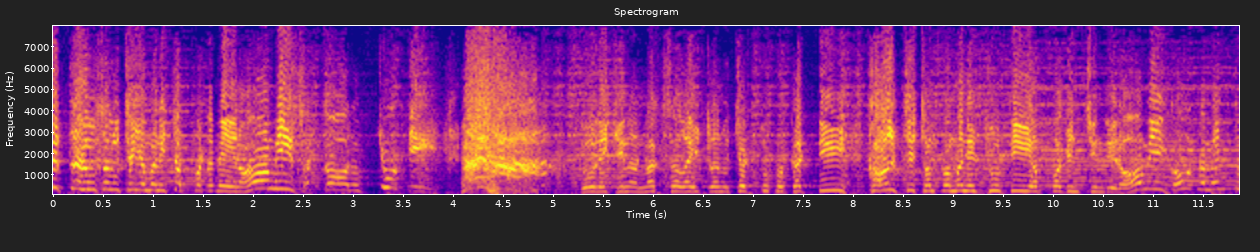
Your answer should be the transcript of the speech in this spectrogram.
చిత్రహింసలు చేయమని చెప్పటమేనా మీ సర్కారు డ్యూటీ. దొరికిన నక్సలైట్లను చెట్టుకు కట్టి కాల్చి చంపమని డ్యూటీ అప్పగించిందిరా మీ గవర్నమెంట్.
